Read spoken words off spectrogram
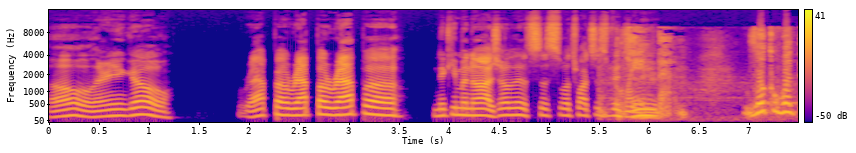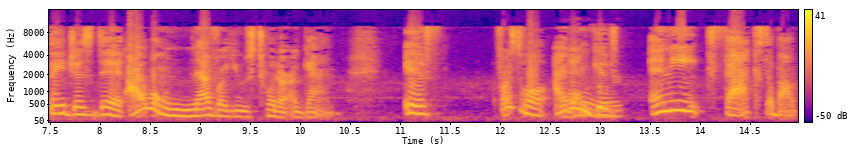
Oh, there you go. Rappa, rappa, rappa. Nicki Minaj. Oh, let's let's, let's watch this video. blame them. Look at what they just did. I will never use Twitter again. If, first of all, I didn't give any facts about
